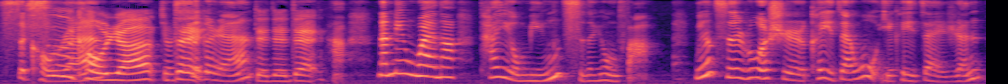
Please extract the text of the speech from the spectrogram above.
四口四，口人，就四个人。对对对，好，那另外呢，它也有名词的用法。名词如果是可以在物，也可以在人。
